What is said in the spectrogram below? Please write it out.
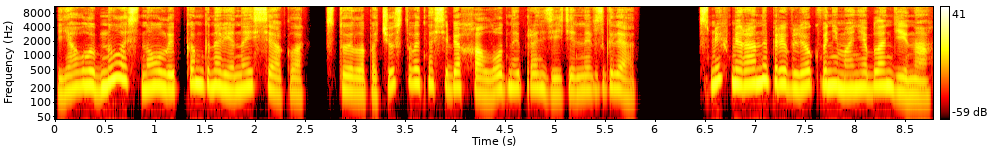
Я улыбнулась, но улыбка мгновенно иссякла. Стоило почувствовать на себя холодный пронзительный взгляд. Смех Мираны привлек внимание блондина.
